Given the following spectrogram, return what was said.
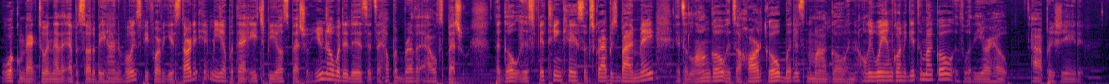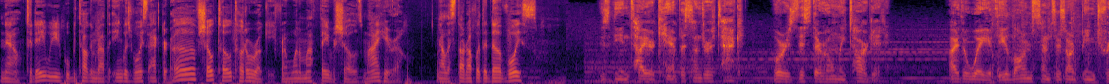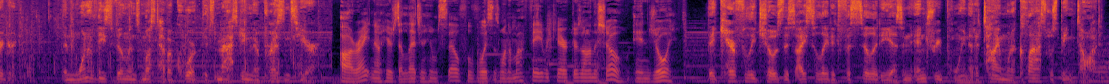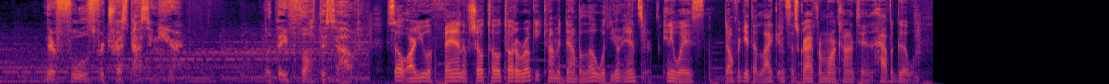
Welcome back to another episode of Behind the Voice. Before we get started, hit me up with that HBO special. You know what it is. It's a Help a Brother Out special. The goal is 15k subscribers by May. It's a long goal, it's a hard goal, but it's my goal. And the only way I'm going to get to my goal is with your help. I appreciate it. Now, today we will be talking about the English voice actor of Shoto Todoroki from one of my favorite shows, My Hero. Now let's start off with the dub voice. Is the entire campus under attack? Or is this their only target? Either way, if the alarm sensors aren't being triggered, then one of these villains must have a quirk that's masking their presence here. Alright, now here's the legend himself who voices one of my favorite characters on the show. Enjoy. They carefully chose this isolated facility as an entry point at a time when a class was being taught. They're fools for trespassing here. But they've thought this out. So, are you a fan of Shoto Todoroki? Comment down below with your answer. Anyways, don't forget to like and subscribe for more content. Have a good one.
